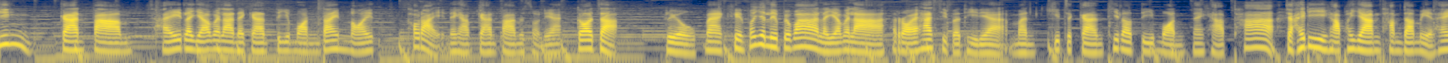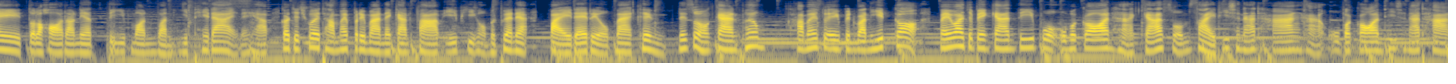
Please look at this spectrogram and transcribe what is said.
ยิ่งการฟาร์มใช้ระยะเวลาในการตีมอนได้น้อยเท่าไหร่นะครับ การฟาร์มในส่วนนี้ก็จะ เร็วมากขึ้น เพราะอย่าลืมไปว่าระยะเวลา 150 นาทีเนี่ยมันคิดจากการที่เราตีมอนนะครับ ถ้าจะให้ดีครับพยายามทำดาเมจให้ตัวละครเราเนี่ยตีมอนวันฮิตให้ได้นะครับ ก็จะช่วยทำให้ปริมาณในการฟาร์ม EP ของเพื่อนๆเนี่ยไปได้เร็วมากขึ้น ในส่วนของการเพิ่ม ทำให้ตัวเองเป็นวันฮิตก็ไม่ว่าจะเป็นการตีบวกอุปกรณ์หาการ์ดสวมใส่ที่ชนะทาง หาอุปกรณ์ที่ชนะทาง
